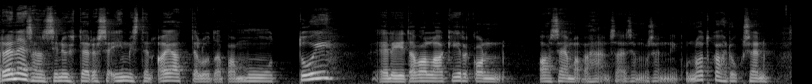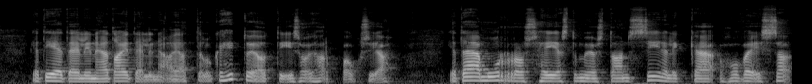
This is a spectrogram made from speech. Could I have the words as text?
renesanssin yhteydessä ihmisten ajattelutapa muuttui, eli tavallaan kirkon asema vähän sai semmoisen niin notkahduksen, ja tieteellinen ja taiteellinen ajattelu kehittyi ja otti isoja harppauksia. Ja tämä murros heijastui myös tanssiin, eli hoveissa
